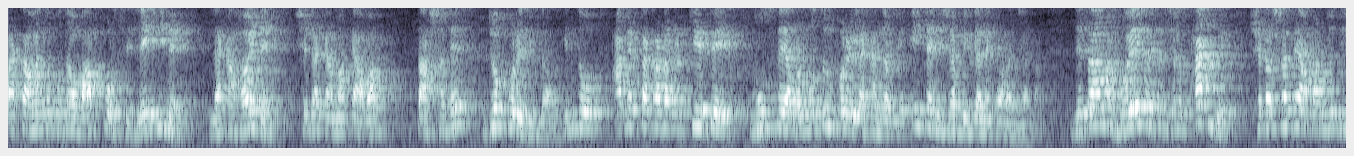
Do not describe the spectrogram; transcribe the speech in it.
টাকা হয়তো কোথাও বাদ পড়ছে, লেখি নেই, লেখা হয় নাই, সেটাকে আমাকে আবার তার সাথে যোগ করে দিতে হবে। কিন্তু আগের টাকাটাকে কেটে, মুছে, আবার নতুন করে লেখা যাবে, এইটা হিসাব বিজ্ঞানে করা যায় না। যেটা আমার হয়ে গেছে, সেটা থাকবে। সেটার সাথে আমার যদি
